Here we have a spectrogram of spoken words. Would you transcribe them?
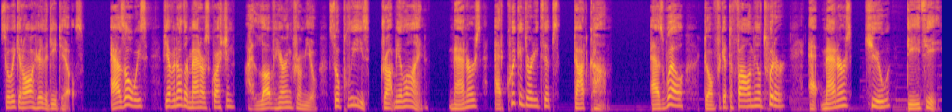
so we can all hear the details. As always, if you have another manners question, I love hearing from you, so please drop me a line. Manners at quickanddirtytips.com. As well, don't forget to follow me on Twitter at MannersQDT.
